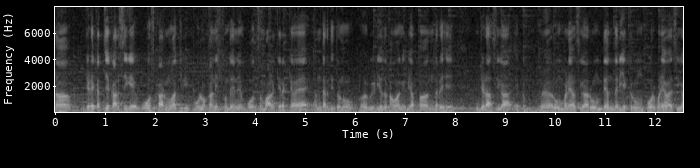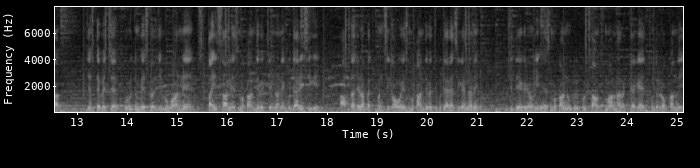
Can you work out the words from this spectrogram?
ਤਾਂ ਜਿਹੜੇ ਕੱਚੇ ਘਰ ਸੀਗੇ, ਉਸ ਘਰ ਨੂੰ ਅੱਜ ਵੀ ਬਹੁਤ ਲੋਕਾਂ ਨੇ ਇੱਥੋਂ ਦੇ ਨੇ ਬਹੁਤ ਸੰਭਾਲ ਕੇ ਰੱਖਿਆ ਹੋਇਆ ਹੈ। ਅੰਦਰ ਦੀ ਤੁਹਾਨੂੰ ਵੀਡੀਓ ਦਿਖਾਵਾਂਗੇ ਵੀ ਆਪਾਂ ਅੰਦਰ ਇਹ ਜਿਹੜਾ ਸੀਗਾ, ਇੱਕ ਰੂਮ ਬਣਿਆ ਹੋਇਆ ਸੀਗਾ। ਰੂਮ ਦੇ ਅੰਦਰ ਹੀ ਇੱਕ ਰੂਮ ਹੋਰ ਬਣਿਆ ਹੋਇਆ ਸੀਗਾ, ਜਿਸ ਦੇ ਵਿੱਚ ਗੁਰੂ ਜੰਬੇਸ਼ਵਰ ਜੀ ਭਗਵਾਨ ਨੇ 27 ਸਾਲ ਇਸ ਮਕਾਨ ਦੇ ਵਿੱਚ ਇਹਨਾਂ ਨੇ ਗੁਜ਼ਾਰੇ ਸੀਗੇ। ਆਪ ਦਾ ਜਿਹੜਾ ਬਚਪਨ ਸੀਗਾ, ਉਹ ਇਸ ਮਕਾਨ ਦੇ ਵਿੱਚ ਗੁਜ਼ਾਰਿਆ ਸੀਗਾ ਇਹਨਾਂ ਨੇ। ਤੁਸੀਂ ਦੇਖ ਰਹੇ ਹੋ ਵੀ ਇਸ ਮਕਾਨ ਨੂੰ ਬਿਲਕੁਲ ਸਾਂਭ ਸੰਭਾਲ ਨਾਲ ਰੱਖਿਆ ਗਿਆ ਇੱਥੋਂ ਦੇ ਲੋਕਾਂ ਦੀ।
